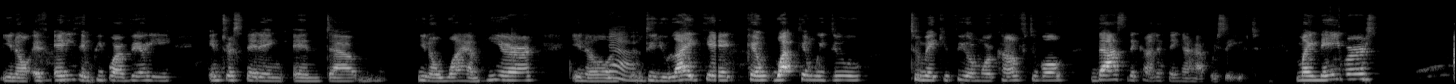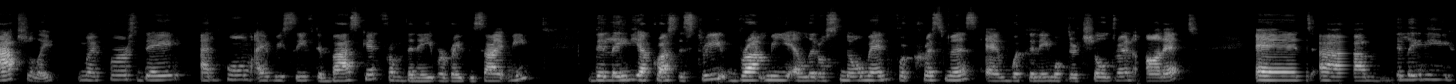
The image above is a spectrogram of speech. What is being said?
You know, if anything, people are very interested in in uh, you know why I'm here. You know, Yeah. do you like it? Can what can we do to make you feel more comfortable? That's the kind of thing I have received. My neighbors, actually, my first day at home, I received a basket from the neighbor right beside me. The lady across the street brought me a little snowman for Christmas and with the name of their children on it. And um, the lady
